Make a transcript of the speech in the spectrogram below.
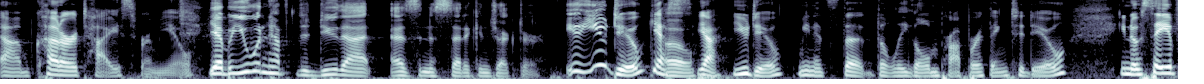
um, cut our ties from you. Yeah, but you wouldn't have to do that as an aesthetic injector. You, you do, yes, Oh. yeah, you do. I mean, it's the the legal and proper thing to do. You know, say if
